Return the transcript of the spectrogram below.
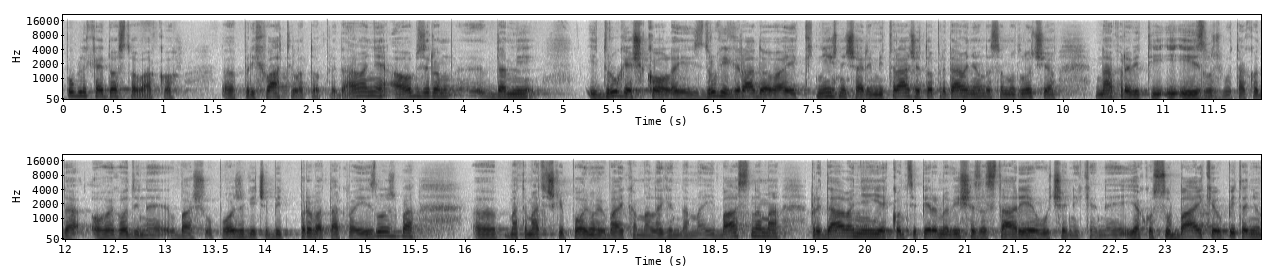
publika je dosta ovako e, prihvatila to predavanje, a obzirom da mi i druge škole iz drugih gradova i knjižničari mi traže to predavanje, onda sam odlučio napraviti i izložbu. Tako da ove godine baš u Požegi će biti prva takva izložba E, matematički pojmovi u bajkama, legendama i basnama. Predavanje je koncipirano više za starije učenike. Ne? Iako su bajke u pitanju,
